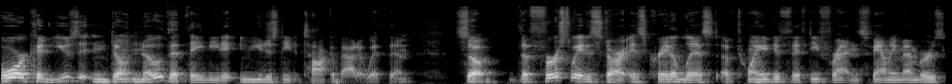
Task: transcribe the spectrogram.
or could use it and don't know that they need it, and you just need to talk about it with them. So, the first way to start is create a list of 20 to 50 friends, family members,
